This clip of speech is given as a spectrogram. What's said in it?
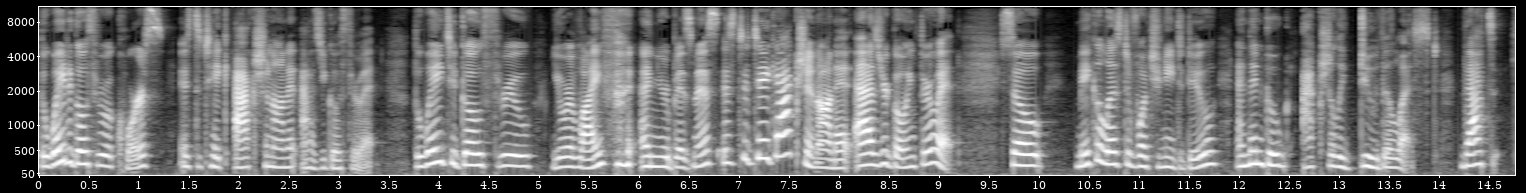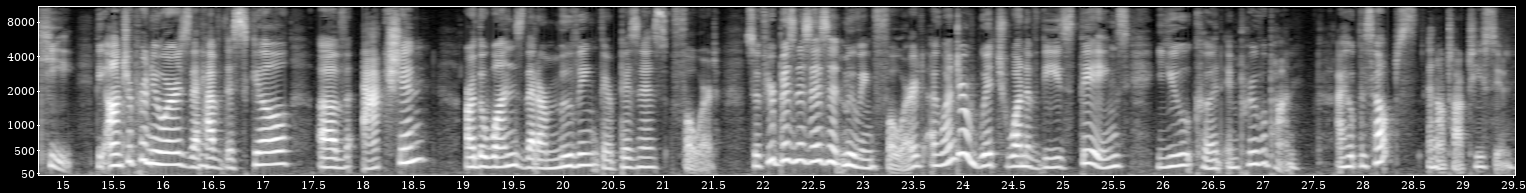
The way to go through a course is to take action on it as you go through it. The way to go through your life and your business is to take action on it as you're going through it. So make a list of what you need to do and then go actually do the list. That's key. The entrepreneurs that have the skill of action are the ones that are moving their business forward. So if your business isn't moving forward, I wonder which one of these things you could improve upon. I hope this helps, and I'll talk to you soon.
